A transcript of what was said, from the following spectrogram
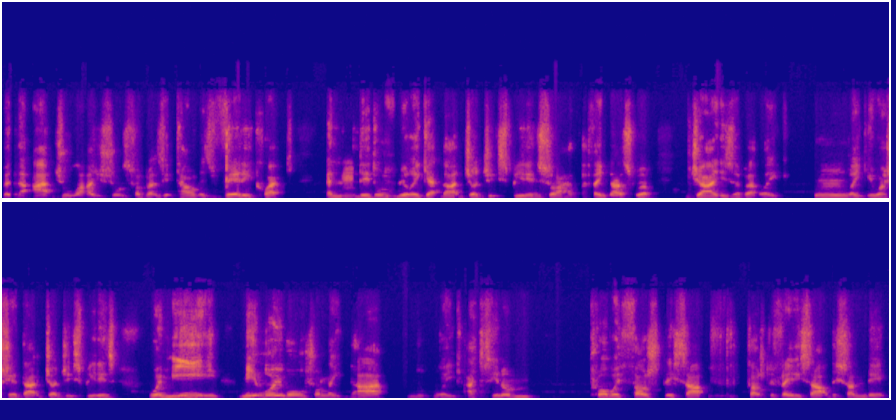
but the actual live shows for Britain's Got Talent is very quick, and mm. they don't really get that judge experience. So I, I think that's where Jai is a bit like, mm, like you wish you had that judge experience. With me, me and Louis Walsh were like that. Like I seen him probably Thursday, Sat- Thursday, Friday, Saturday, Sunday,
